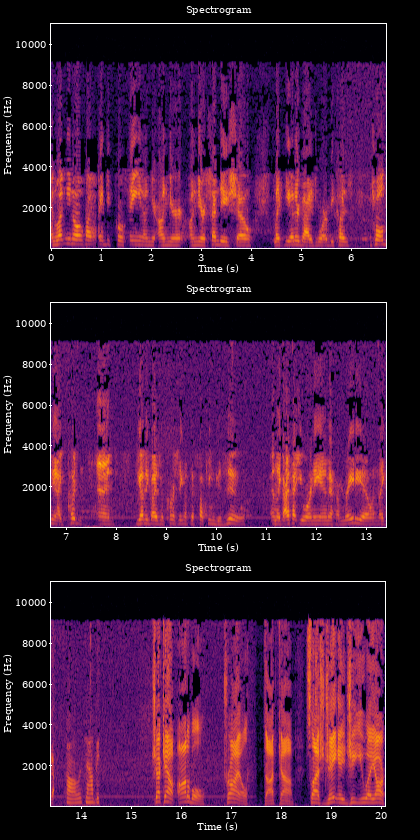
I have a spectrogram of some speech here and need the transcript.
And let me know if I can be profane on your on your on your Sunday show like the other guys were because you told me I couldn't and the other guys were cursing up the fucking gazoo and like I thought you were an AM FM radio and like Call is now being. Check out audibletrial.com slash J-A-G-U-A-R.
